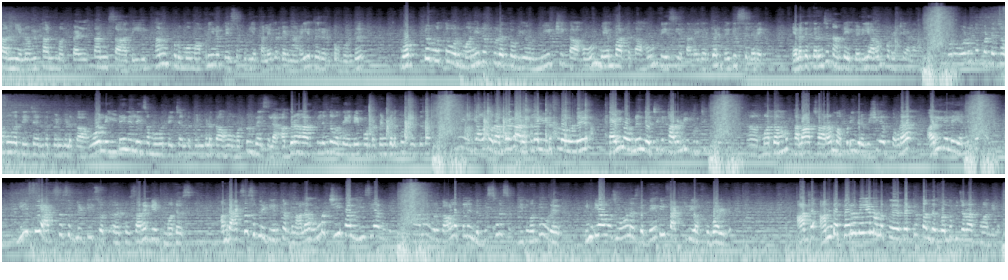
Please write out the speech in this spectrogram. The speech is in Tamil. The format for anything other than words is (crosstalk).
தன் இனம் தன் மக்கள் தன் சாதி தன் குடும்பம் அப்படின்னு பேசக்கூடிய தலைவர்கள் நிறைய பேர் இருக்கும்போது ஒட்டுமொத்த ஒரு மனித குலத்துடைய ஒரு மீட்சிக்காகவும் மேம்பாட்டுக்காகவும் பேசிய தலைவர்கள் வெகு சிலரே. எனக்கு தெரிஞ்ச தந்தை பெரியாரும் புரட்சியாளர் ஒரு ஒடுக்கப்பட்ட சமூகத்தை சேர்ந்த பெண்களுக்காகவோ இல்ல இடைநிலை சமூகத்தை சேர்ந்த பெண்களுக்காகவோ மட்டும் பேசல. அக்ரஹாரத்திலிருந்து வந்த என்னை போன்ற பெண்களுக்கும் சேர்த்துதான். எங்கேயாவது ஒரு அக்ரஹாரத்துல இடுப்புல ஒண்ணு கையில ஒண்ணு வச்சுட்டு கரண்டி பிடிச்சி மதம் கலாச்சாரம் அப்படிங்கிற விஷயத்தோட அறிவியலை என்னைக்கு easy accessibility to surrogate mothers அந்த அக்சசபிலிட்டி இருக்கிறதுனால ரொம்ப சீப்பா ஈஸியா ஒரு காலத்துல இந்த பிசினஸ் இது வந்து ஒரு India was known as the baby factory of the world அந்த அந்த பெருமையே நமக்கு பெற்று தந்தது வந்து குஜராத் மாநிலம்.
